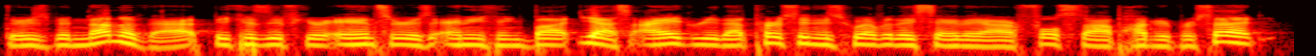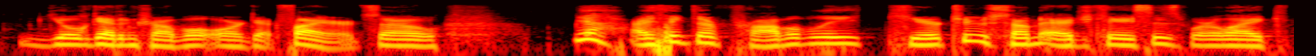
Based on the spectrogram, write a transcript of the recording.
there's been none of that because if your answer is anything but, yes, I agree, that person is whoever they say they are, full stop, 100%, you'll get in trouble or get fired. So, yeah, I think they're probably here too. Some edge cases where, like,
